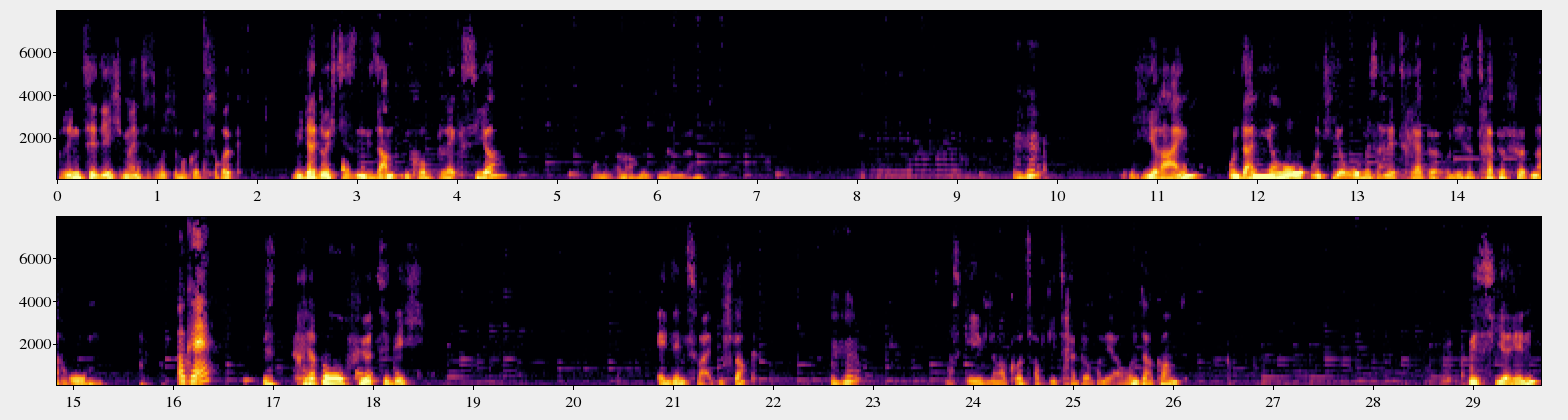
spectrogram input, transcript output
bringt sie dich, Moment, jetzt musst du mal kurz zurück, wieder durch diesen gesamten Komplex hier. Haben wir da noch eine Dienerin gehabt? Mhm. hier rein und dann hier hoch und hier oben ist eine Treppe und diese Treppe führt nach oben. Okay. Diese Treppe hoch führt sie dich in den zweiten Stock. Mhm. Das gehe ich nochmal kurz auf die Treppe, von der er runterkommt. Bis hierhin.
